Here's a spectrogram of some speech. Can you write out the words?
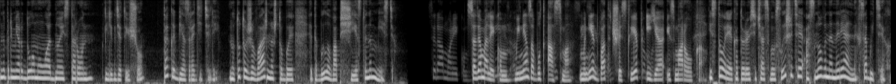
например, дома у одной из сторон или где-то еще, так и без родителей. Но тут уже важно, чтобы это было в общественном месте – Салям алейкум. Меня зовут Асма. Мне 26 лет, и я из Марокко. История, которую сейчас вы услышите, основана на реальных событиях.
